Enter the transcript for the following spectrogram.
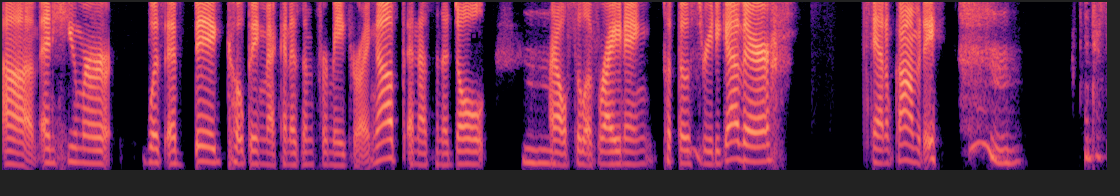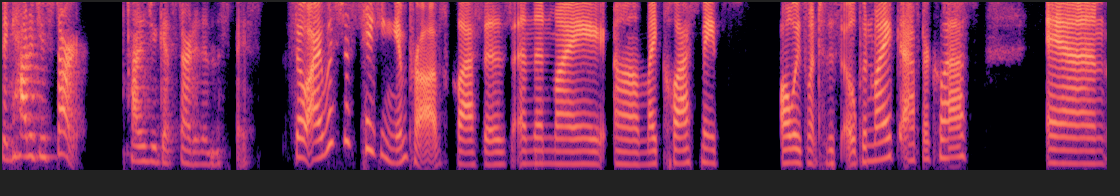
Um, and humor was a big coping mechanism for me growing up and as an adult. Mhm. I also love writing. Put those three together, stand up comedy. Hmm. Interesting. How did you start? How did you get started in this space? So I was just taking improv classes, and then my um, my classmates always went to this open mic after class, and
